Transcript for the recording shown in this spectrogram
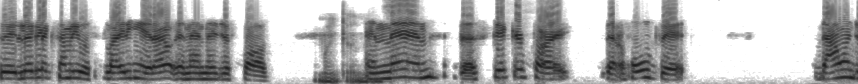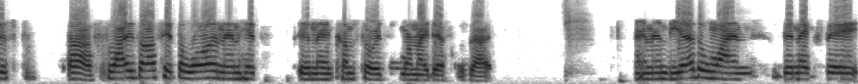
So it looked like somebody was sliding it out and then it just falls. Oh my goodness. And then the sticker part that holds it, that one just uh, flies off, hit the wall, and then hits and then comes towards where my desk was at. And then the other one, the next day,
